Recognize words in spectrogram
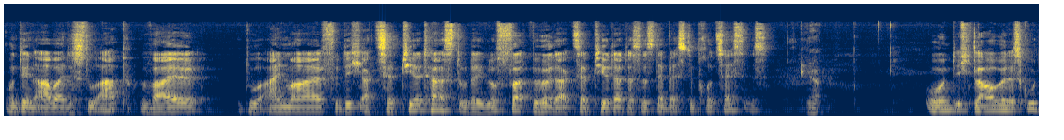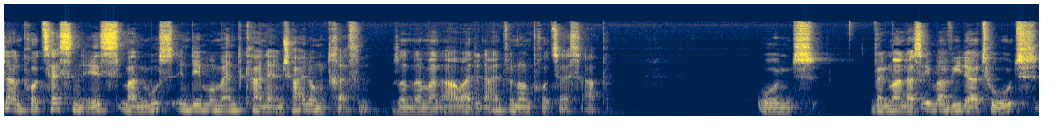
und den arbeitest du ab, weil du einmal für dich akzeptiert hast oder die Luftfahrtbehörde akzeptiert hat, dass es der beste Prozess ist. Ja. Und ich glaube, das Gute an Prozessen ist, man muss in dem Moment keine Entscheidungen treffen, sondern man arbeitet einfach nur einen Prozess ab. Und wenn man das immer wieder tut,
